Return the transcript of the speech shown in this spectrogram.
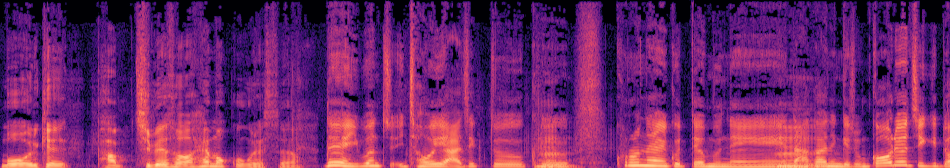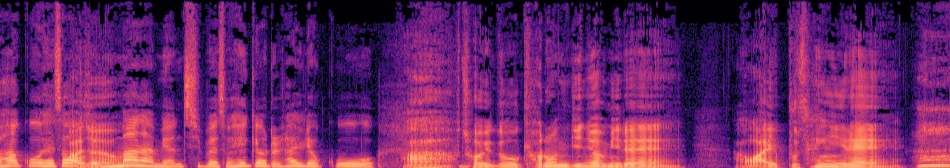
뭐 이렇게 밥 집에서 해 먹고 그랬어요. 네 이번 주 저희 아직도 그 음. 코로나19 때문에 음. 나가는 게 좀 꺼려지기도 하고 해서 맞아요. 웬만하면 집에서 해결을 하려고 아, 저희도 결혼 기념일에 아, 와이프 생일에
